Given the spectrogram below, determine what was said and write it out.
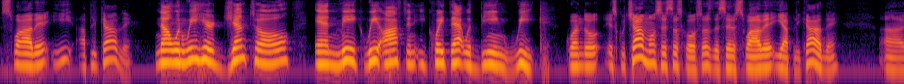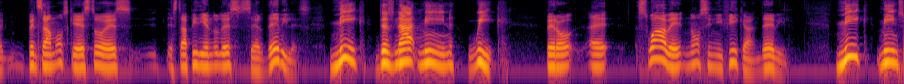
suave y aplicable. Now, when we hear gentle and meek, we often equate that with being weak. Cuando escuchamos estas cosas de ser suave y aplicable, ah, pensamos que esto es está pidiéndoles ser débiles, Meek does not mean weak. pero eh, suave no significa débil. Meek means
